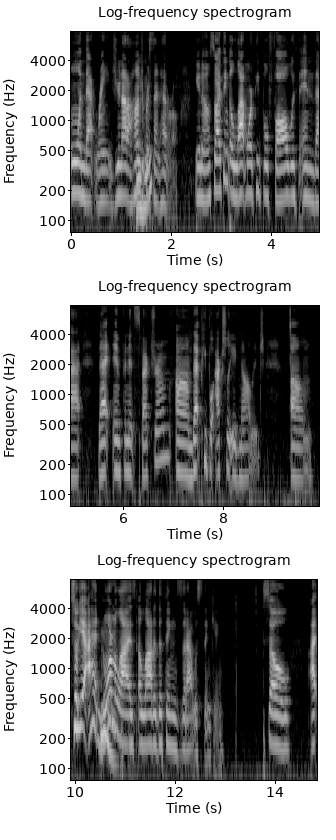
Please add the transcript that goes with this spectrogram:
on that range. You're not 100 Mm-hmm. percent hetero, you know. So I think a lot more people fall within that that infinite spectrum um, that people actually acknowledge. Um, so yeah, I had Hmm. normalized a lot of the things that I was thinking. So I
